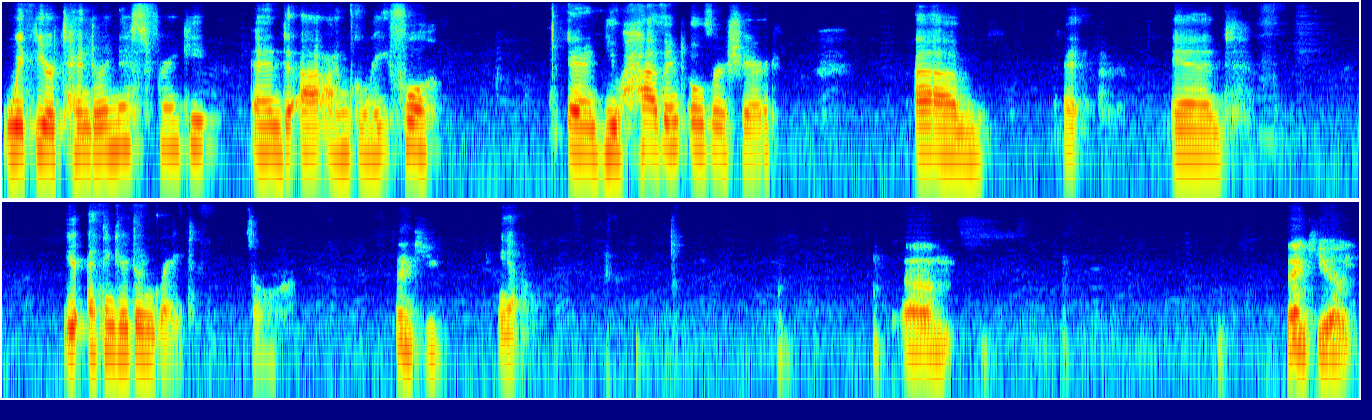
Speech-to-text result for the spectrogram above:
with your tenderness, Frankie, and uh, I'm grateful. And you haven't overshared. Um, and you're, I think you're doing great. So, Thank you. yeah. Um, thank you, Ellie.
